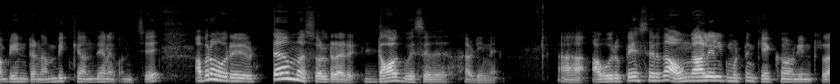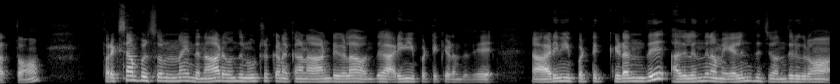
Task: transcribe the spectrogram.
அப்படின்ற நம்பிக்கை வந்து எனக்கு வந்துச்சு. அப்புறம் ஒரு டேர்மை சொல்கிறாரு டாக் விசில் அப்படின்னு. அவர் பேசுகிறது அவங்க ஆளுகளுக்கு மட்டும் கேட்கும் அப்படின்ற அர்த்தம். ஃபார் எக்ஸாம்பிள் சொல்லணும்னா இந்த நாடு வந்து நூற்றுக்கணக்கான ஆண்டுகளாக வந்து அடிமைப்பட்டு கிடந்தது. அடிமைப்பட்டு கிடந்து அதுலேருந்து நம்ம எழுந்துச்சு வந்திருக்கிறோம்.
